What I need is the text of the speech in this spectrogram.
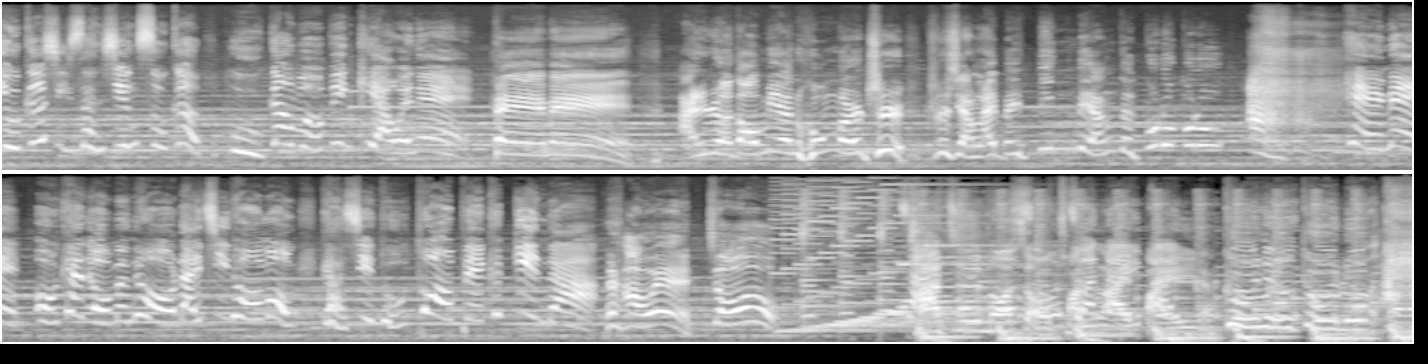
又搁是三星四果，有够无变巧的呢。嘿妹，俺热到面红耳赤，只想来杯冰凉的咕噜咕噜啊！嘿妹，我看我们吼来去托梦，把信徒托白可紧啦。好诶，走。叉子魔手传来白，咕噜咕噜哎，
